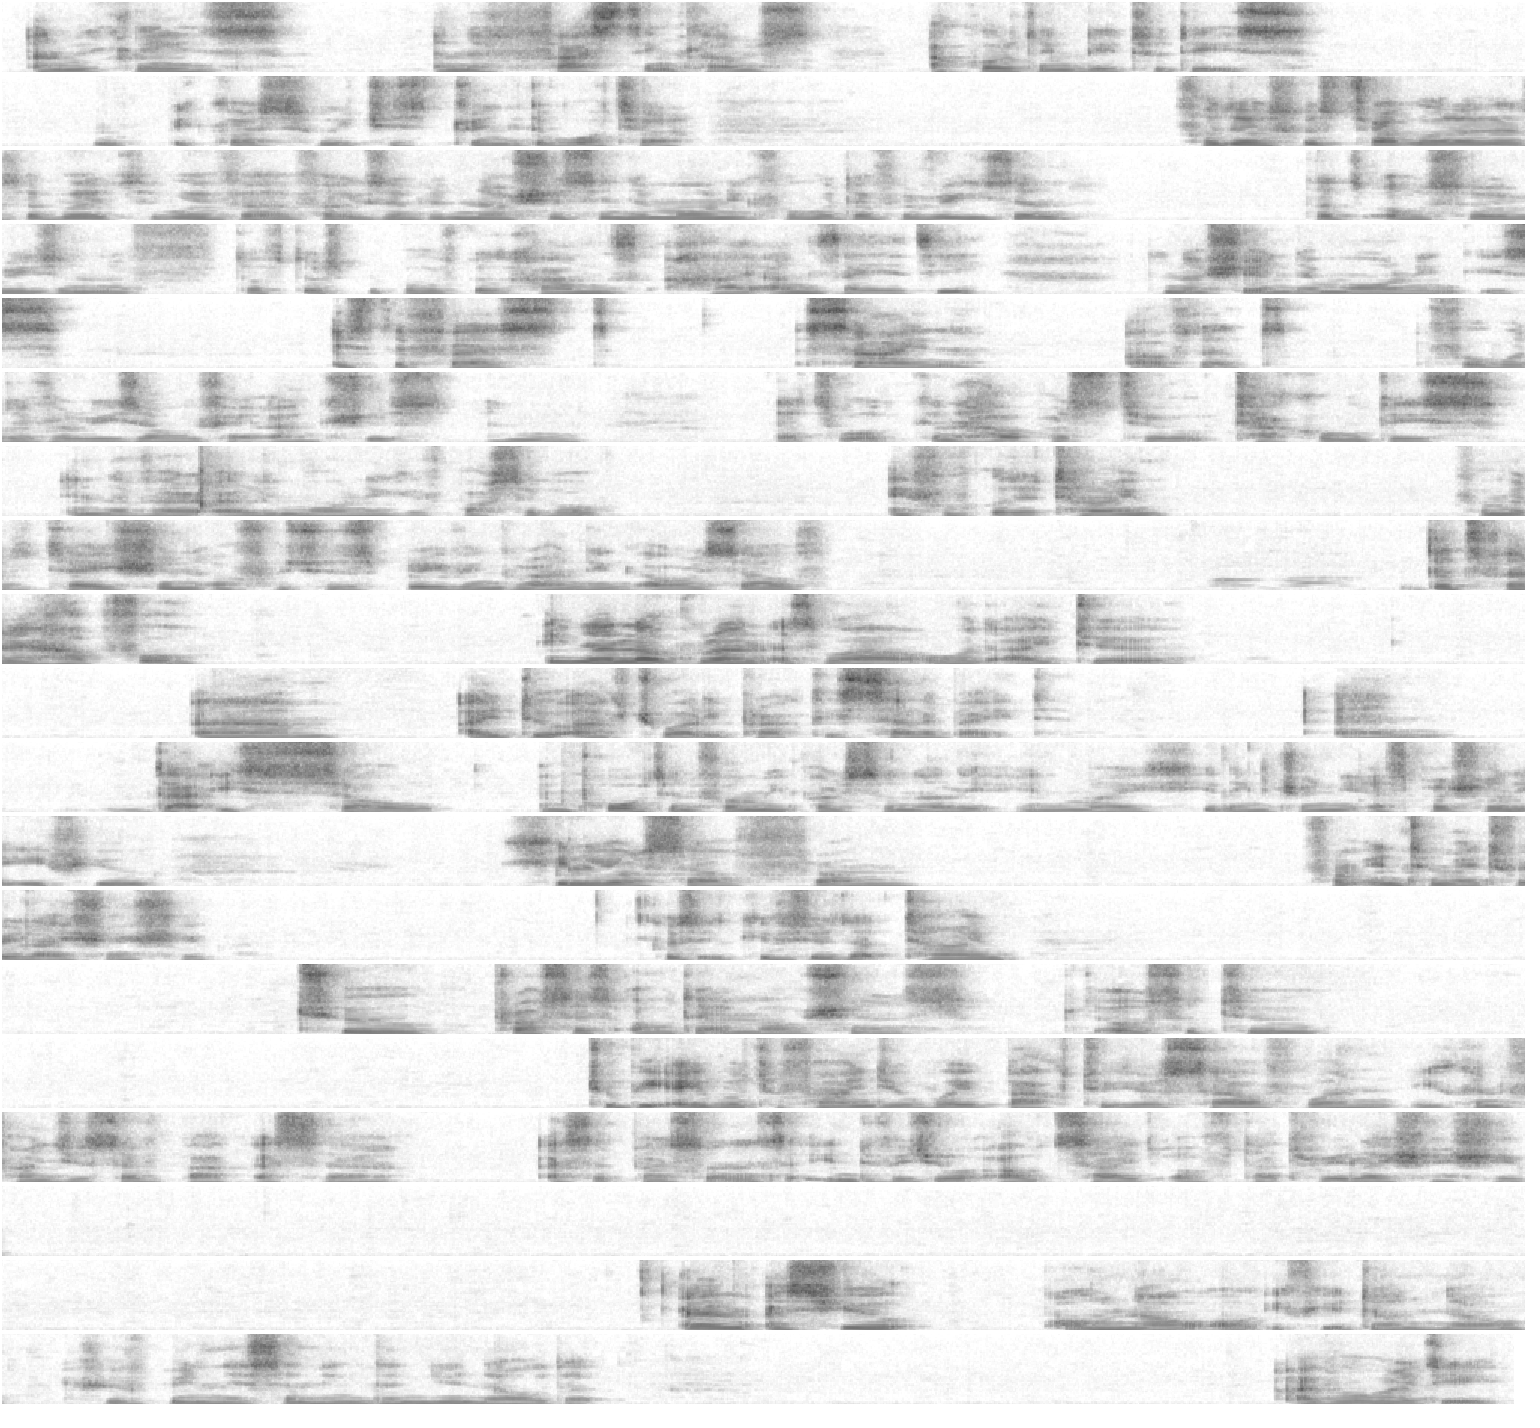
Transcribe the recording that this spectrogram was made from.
and we cleanse. And the fasting comes accordingly to this because we just drink the water. For those who struggle a little bit with, uh, for example, nauseous in the morning for whatever reason, that's also a reason of, of those people who've got high anxiety. The nausea in the morning is is the first sign of that. For whatever reason, we feel anxious, and that's what can help us to tackle this in the very early morning, if possible. If we've got a time for meditation or for just breathing, grounding ourselves that's very helpful. In the long run as well, what I do, um, I do actually practice celibate, and that is so important for me personally in my healing journey, especially if you heal yourself from from intimate relationship. Because it gives you that time to process all the emotions also to to be able to find your way back to yourself when you can find yourself back as a as a person as an individual outside of that relationship. And as you all know or if you don't know if you've been listening then you know that i've already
